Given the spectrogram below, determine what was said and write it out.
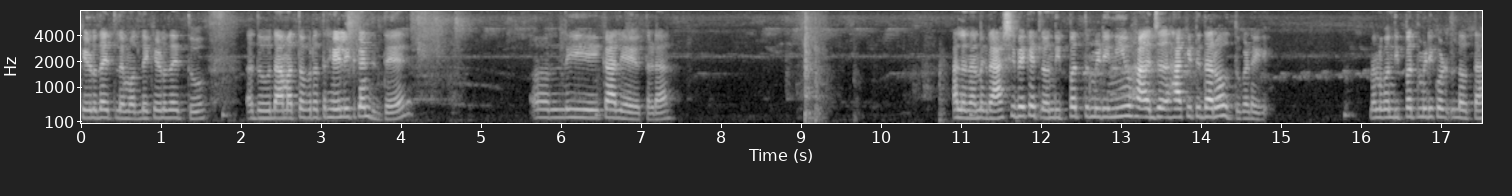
ಕೇಳೋದಾಯ್ತಲ್ಲ, ಮೊದಲೇ ಕೇಳೋದಾಯ್ತು. ಅದು ನಾ ಮತ್ತೊಬ್ಬರ ಹತ್ರ ಹೇಳಿ ಇಟ್ಕೊಂಡಿದ್ದೆ. ಅಲ್ಲಿ ಖಾಲಿ ಆಯ್ತಡ ಅಲ್ಲ, ನನಗೆ ರಾಶಿ ಬೇಕಾಯ್ತಲ್ಲ, ಒಂದು ಇಪ್ಪತ್ತು ಮಿಡಿ ನೀವು ಹಾಜ ಹಾಕಿಟ್ಟಿದ್ದಾರೋ ಹೌದು ಕಡೆಗೆ? ನನಗೊಂದು ಇಪ್ಪತ್ತು ಮಿಡಿ ಕೊಡ್ಲೌತಾ?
